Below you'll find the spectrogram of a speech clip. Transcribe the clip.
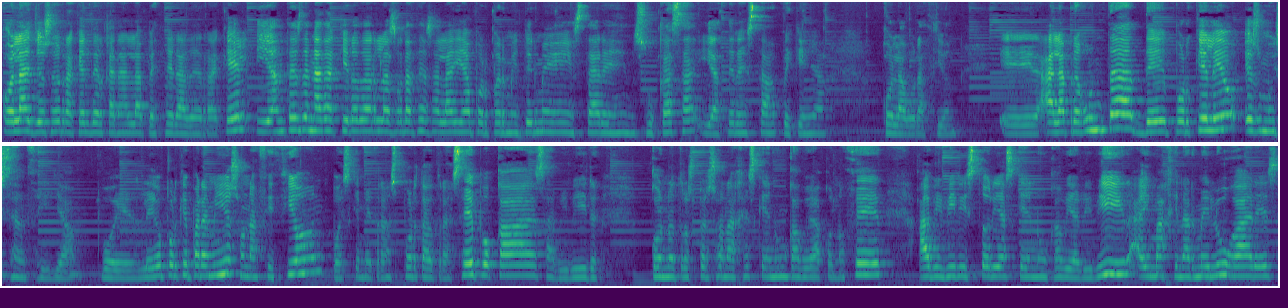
Hola, yo soy Raquel del canal La Pecera de Raquel y antes de nada quiero dar las gracias a Laia por permitirme estar en su casa y hacer esta pequeña colaboración. Eh, a la pregunta de por qué leo es muy sencilla. Pues leo porque para mí es una afición pues que me transporta a otras épocas, a vivir con otros personajes que nunca voy a conocer, a vivir historias que nunca voy a vivir, a imaginarme lugares,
